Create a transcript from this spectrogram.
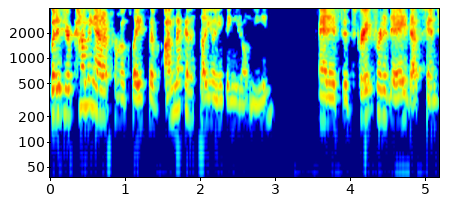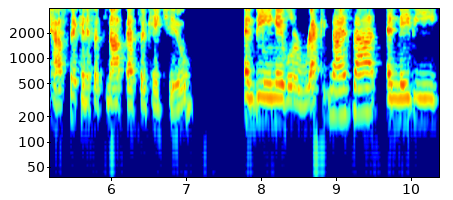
But if you're coming at it from a place of, I'm not going to sell you anything you don't need. And if it's great for today, that's fantastic. And if it's not, that's okay too. And being able to recognize that and maybe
